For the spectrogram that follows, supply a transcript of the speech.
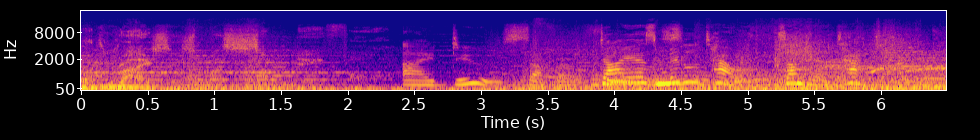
What rises must someday fall. I do suffer. Dire's middle tower is under attack.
